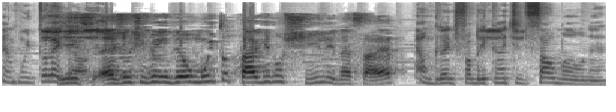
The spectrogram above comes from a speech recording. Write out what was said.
É muito legal. Isso. A gente vendeu muito tag no Chile nessa época. É um grande fabricante de salmão, né?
